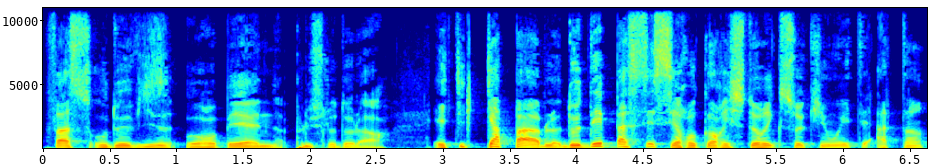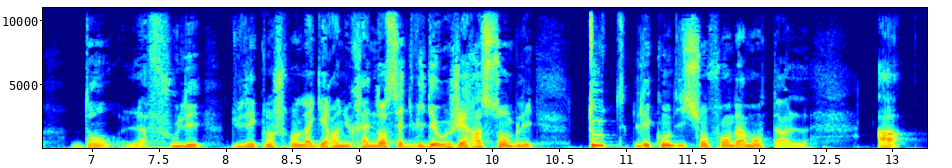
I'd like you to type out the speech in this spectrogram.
face aux devises européennes, plus le dollar, est-il capable de dépasser ces records historiques, ceux qui ont été atteints dans la foulée du déclenchement de la guerre en Ukraine? Dans cette vidéo, j'ai rassemblé toutes les conditions fondamentales à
